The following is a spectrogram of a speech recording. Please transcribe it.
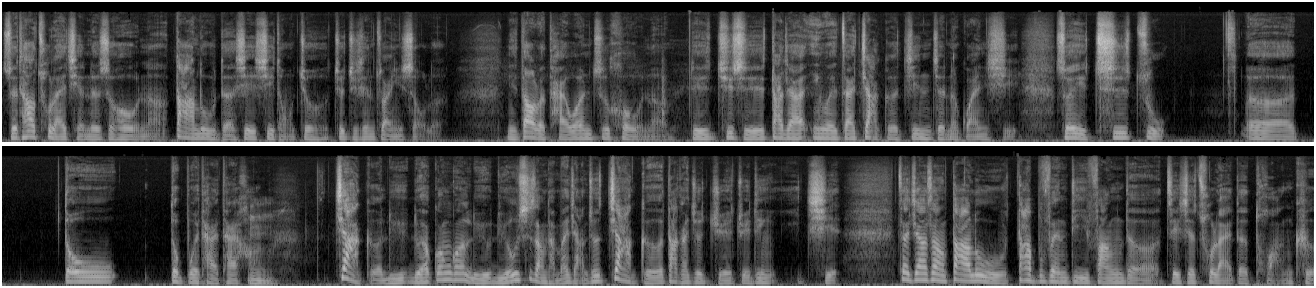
所以它要出来钱的时候呢，大陆的些系统就就就先赚一手了。你到了台湾之后呢，就其实大家因为在价格竞争的关系，所以吃住，呃，都都不会太太好。嗯、价格旅旅游观光旅旅游市场，坦白讲，就是价格大概就决决定一切。再加上大陆大部分地方的这些出来的团客，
